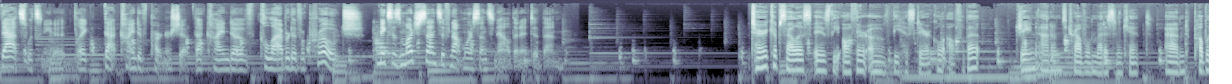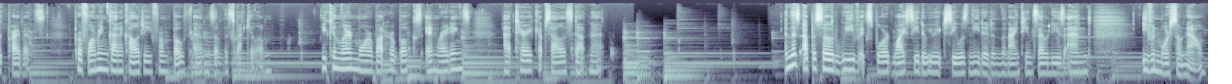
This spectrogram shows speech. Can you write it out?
That's what's needed. Like that kind of partnership, that kind of collaborative approach makes as much sense, if not more sense now than it did then. Terry Kapsalis is the author of The Hysterical Alphabet, Jane Addams' Travel Medicine Kit, and Public Privates, performing gynecology from both ends of the speculum. You can learn more about her books and writings at terrycapsalis.net. In this episode, we've explored why CWHC was needed in the 1970s and even more so now.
